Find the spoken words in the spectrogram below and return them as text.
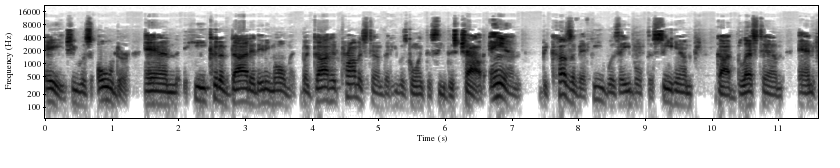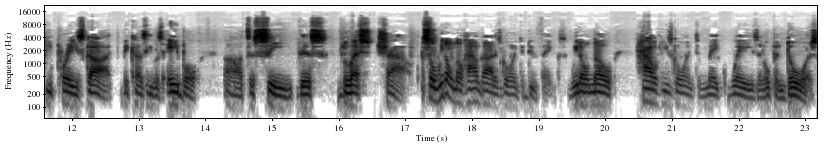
age. He was older and he could have died at any moment. But God had promised him that he was going to see this child. And because of it, he was able to see him. God blessed him and he praised God because he was able uh, to see this blessed child. So we don't know how God is going to do things. We don't know how he's going to make ways and open doors.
